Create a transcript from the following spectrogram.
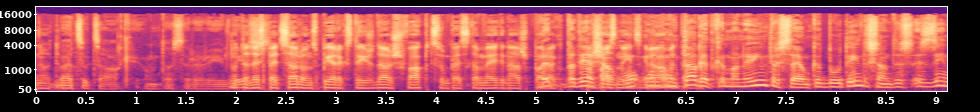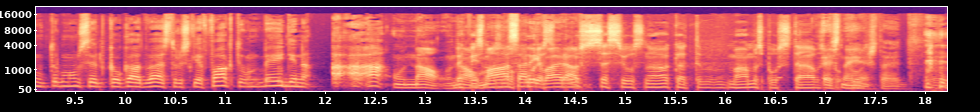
No, Vecāki. Tas ir arī. Nu, tad es pēc sarunas pierakstīšu dažus faktus, un pēc tam mēģināšu parakstīt. Bet, bet tiešām, un, un, un tagad, kad man ir interesē, un kad būtu interesanti, es, es zinu, tur mums ir kaut kādi vēsturiskie fakti, un mēģina, a, a, a, un nav. Un bet nav. Māsa no arī vairāk. Puses jūs nākat, māmas puses tēvs. Es neiešu tādu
